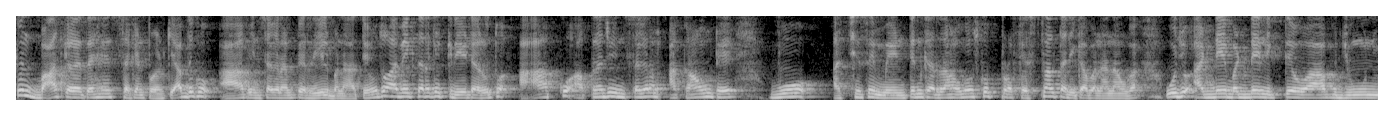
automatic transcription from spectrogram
तो बात कर लेते हैं सेकंड पॉइंट की। आप देखो, आप इंस्टाग्राम पे रील बनाते हो तो आप एक तरह के क्रिएटर हो तो आपको अपना जो इंस्टाग्राम अकाउंट है, वो अच्छे से मेंटेन कर रहा होगा, उसको प्रोफेशनल तरीका बनाना होगा। वो जो अड्डे बड्डे लिखते हो आप जून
